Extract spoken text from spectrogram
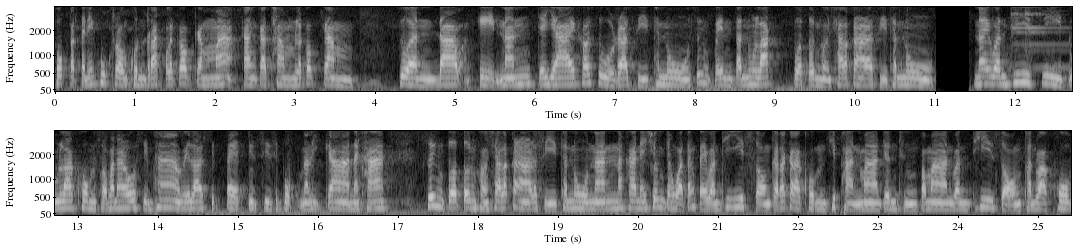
ภพปัตตานีคู่ครองคนรัก แล้วก็กรรมะการกระทำแล้วก็กรรม ส่วนดาวเกตนั้นจะย้ายเข้าสู่ราศีธนู ซึ่งเป็นตนุลักษ์ตัวตนของชาวลัคนาราศีธนู ในวันที่ 4 ตุลาคม 2515เวลา 18.46 นาฬิกานะคะ ซึ่งตัวตนของชาวลัคนาราศีธนูนั้นนะคะ ในช่วงจังหวะตั้งแต่วันที่ 22 กรกฎาคมที่ผ่านมาจนถึงประมาณวันที่ 2 ธันวาคม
